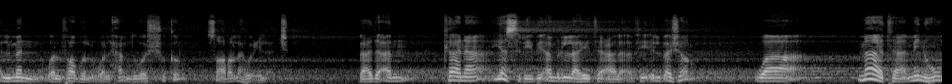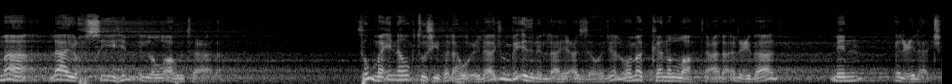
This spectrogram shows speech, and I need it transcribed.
المن والفضل والحمد والشكر صار له علاج. بعد أن كان يسري بأمر الله تعالى في البشر ومات منه ما لا يحصيهم إلا الله تعالى. ثم إنه اكتشف له علاج بإذن الله عز وجل ومكن الله تعالى العباد من العلاج.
